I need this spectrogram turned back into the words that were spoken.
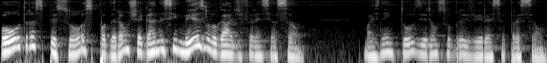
Outras pessoas poderão chegar nesse mesmo lugar de diferenciação, mas nem todos irão sobreviver a essa pressão.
